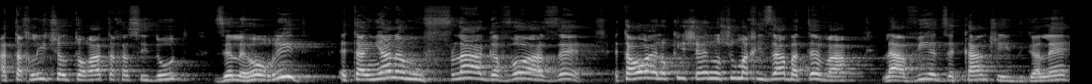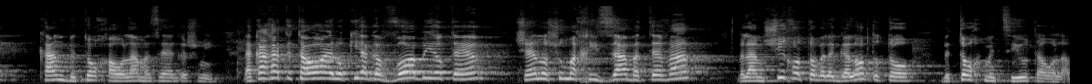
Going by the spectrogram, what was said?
התכלית של תורת החסידות זה להוריד את העניין המופלא הגבוה הזה, את האור האלוקי שאין לו שום אחיזה בטבע, להביא את זה כאן שיתגלה כאן בתוך העולם הזה הגשמי. לקחת את האור האלוקי הגבוה ביותר, שאין לו שום אחיזה בטבע, ולהמשיך אותו ולגלות אותו בתוך מציאות העולם.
